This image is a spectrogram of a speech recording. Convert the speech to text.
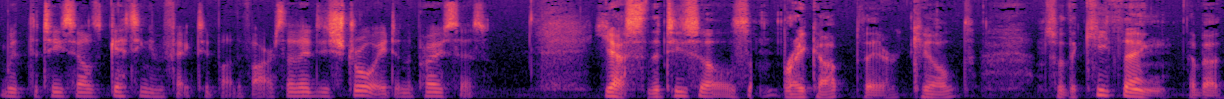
with the T cells getting infected by the virus? Are they destroyed in the process? Yes, the T cells break up, they're killed. So the key thing about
